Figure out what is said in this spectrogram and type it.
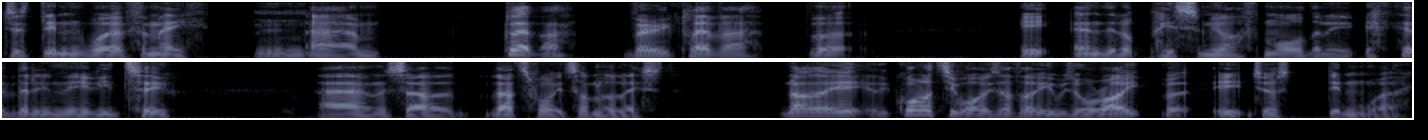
just didn't work for me. Mm. Um, clever, very clever, but it ended up pissing me off more than it than it needed to. Um, so that's why it's on the list. No, it, quality wise, I thought he was all right, but it just didn't work.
